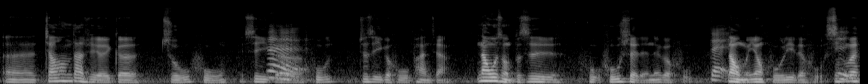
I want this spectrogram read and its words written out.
呃，交通大学有一个竹湖，是一个湖，就是一个湖畔这样。那为什么不是湖湖水的那个湖？对那，我们用狐狸的湖，是是因为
